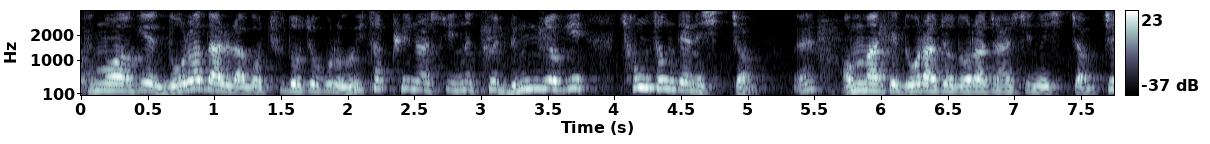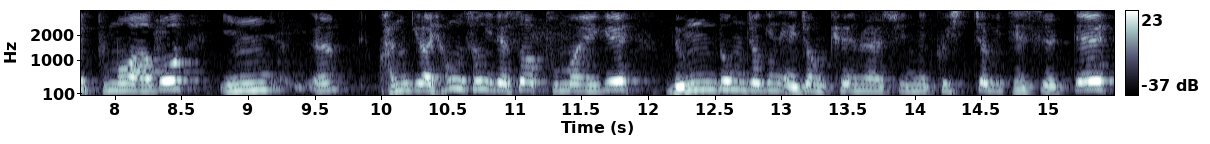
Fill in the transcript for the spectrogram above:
부모에게 놀아달라고 주도적으로 의사 표현할 수 있는 그 능력이 형성되는 시점, 예? 엄마한테 놀아줘 놀아줘 할 수 있는 시점, 즉 부모하고 인, 어? 관계가 형성이 돼서 부모에게 능동적인 애정 표현을 할 수 있는 그 시점이 됐을 때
